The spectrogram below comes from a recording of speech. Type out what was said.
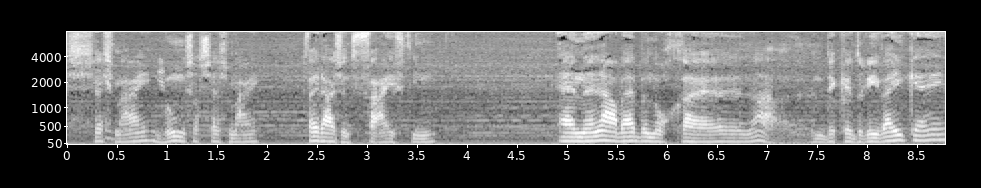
6 mei, woensdag 6 mei 2015. En eh, nou, we hebben nog nou, een dikke drie weken, hè,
